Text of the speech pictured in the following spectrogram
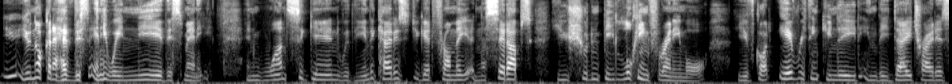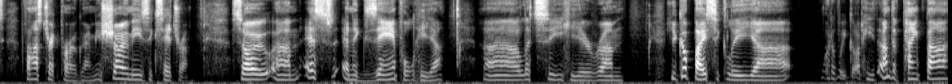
you're not going to have this anywhere near this many. And once again with the indicators that you get from me and the setups you shouldn't be looking for any more you've got everything you need in the day traders fast track program your show me's etc so um, as an example here uh, let's see here um, you've got basically uh, what have we got here? Under paint bar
